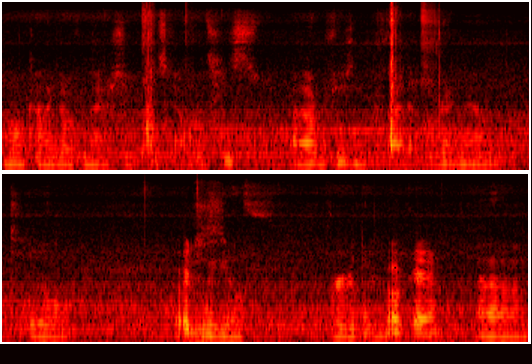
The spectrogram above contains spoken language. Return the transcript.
then we'll kind of go from there. See what this guy wants. He's uh, refusing to provide ID right now until Or we go further. Okay. Um,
